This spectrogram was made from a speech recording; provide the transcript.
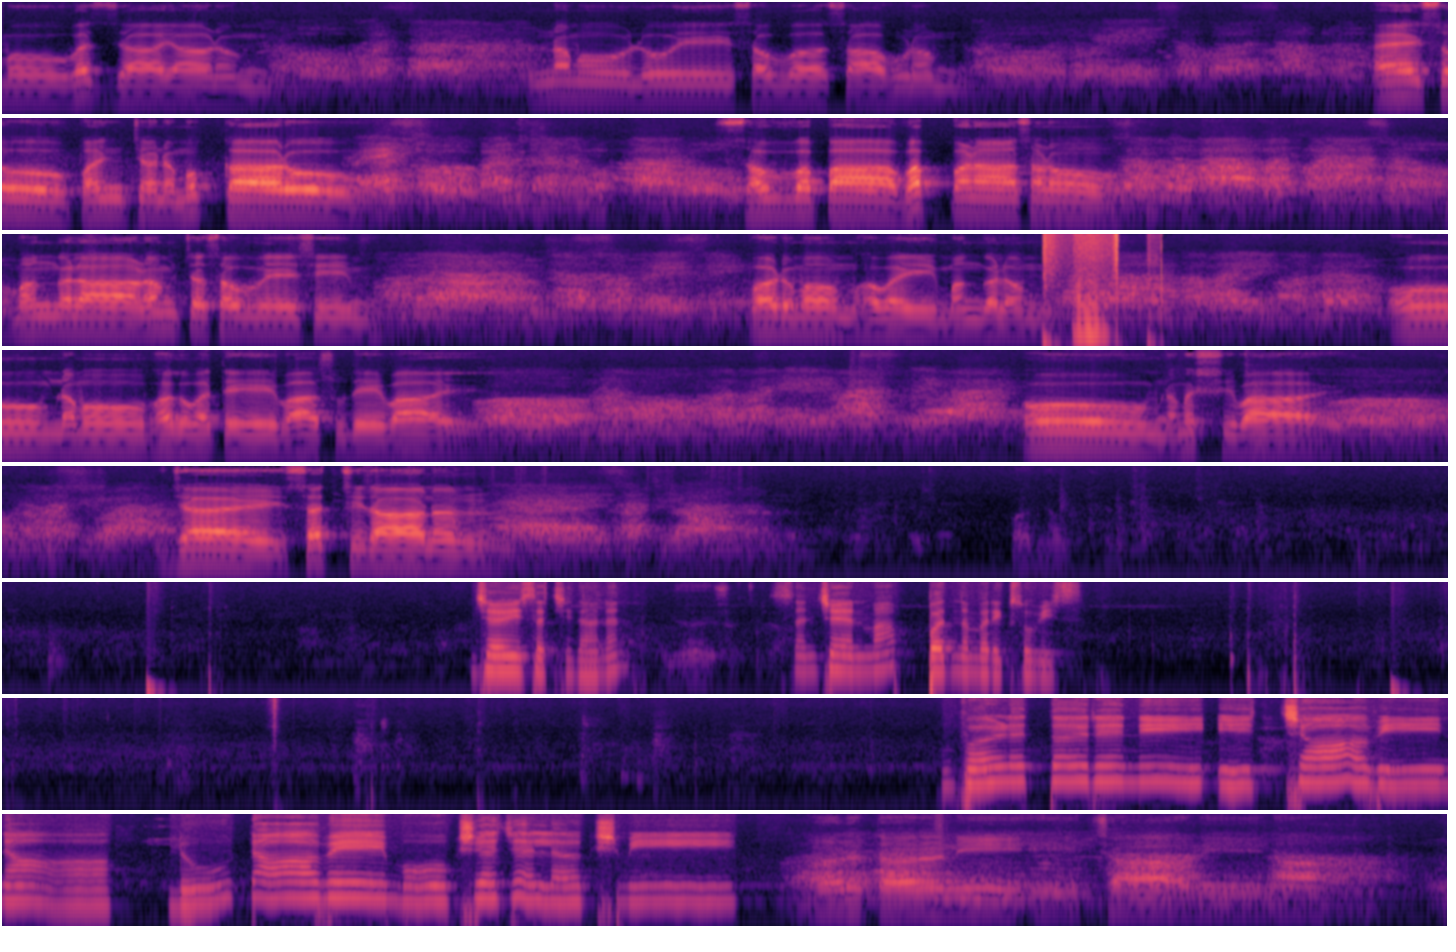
नमो वज्रायाणं नमो लोये सवसाहुणम् ऐसो पञ्चनमुक्कारो। सव्वपावप्पणासनो। मङ्गलानं च संवेशीम् पद्मं हवै मङ्गलम्। ॐ नमो भगवते वासुदेवाय। ॐ नमः शिवाय। जय सच्चिदानन्द। જય સચ્ચિદાનંદ. સંચયનમાં પદ નંબર એકસો વીસ. વળતરની ઈચ્છા વિના લૂંટાવે મોક્ષ જલક્ષ્મી. વળતરની ઈચ્છા વિના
